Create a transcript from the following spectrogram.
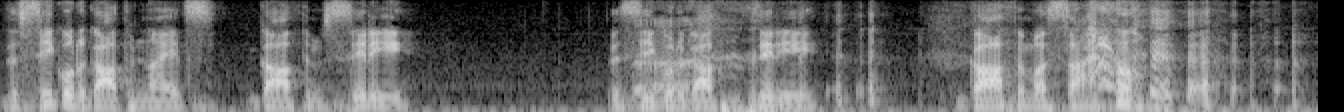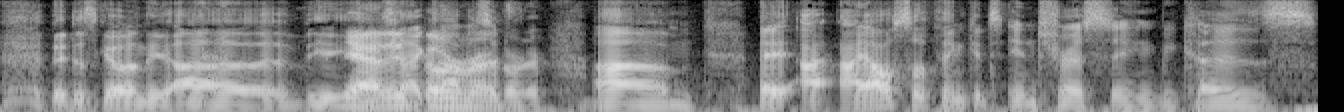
the sequel to Gotham Knights, Gotham City, the sequel to Uh. Gotham City, Gotham Asylum. they just go in the uh, the Yeah, exact opposite reverse. order. Um, I I also think it's interesting because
